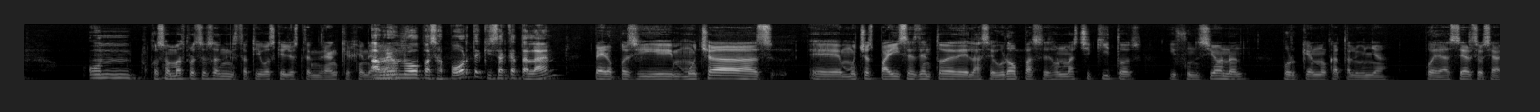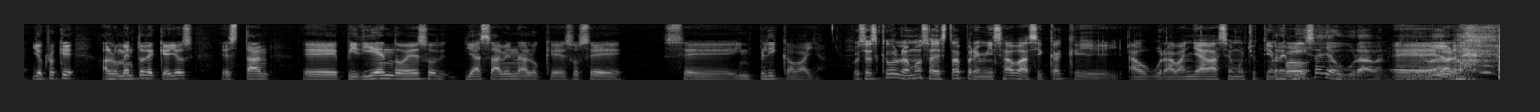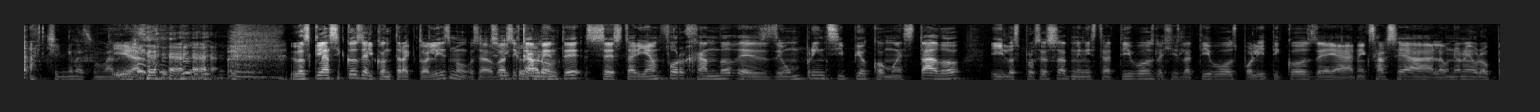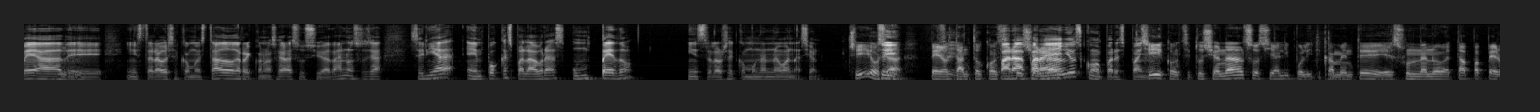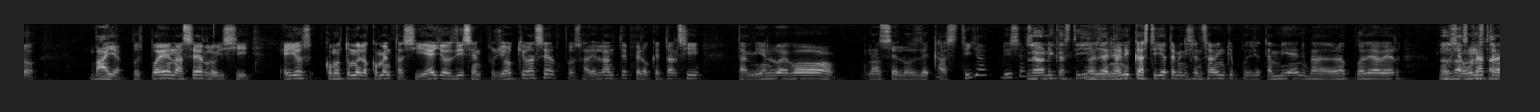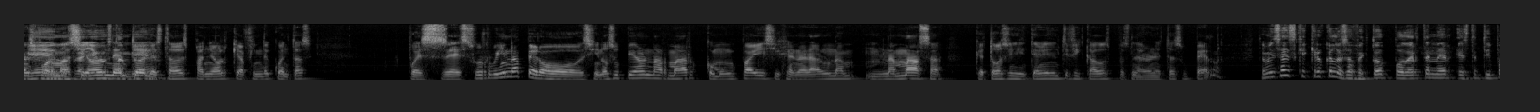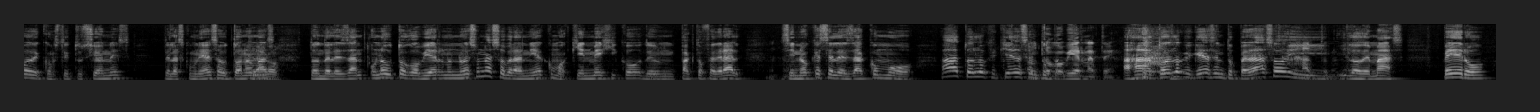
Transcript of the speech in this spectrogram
un pues son más procesos administrativos que ellos tendrían que generar. Habría un nuevo pasaporte quizá catalán pero pues si muchas, eh, muchos países dentro de las Europas son más chiquitos y funcionan, ¿por qué no Cataluña puede hacerse? O sea, yo creo que al momento de que ellos están eh, pidiendo eso, ya saben a lo que eso se, se implica, vaya. Pues es que volvemos a esta premisa básica que auguraban ya hace mucho tiempo. Premisa y auguraban. Eh, a su madre. Los clásicos del contractualismo. O sea, básicamente se estarían forjando desde un principio como Estado y los procesos administrativos, legislativos, políticos de anexarse a la Unión Europea, de instalarse como Estado, de reconocer a sus ciudadanos. O sea, sería en pocas palabras un pedo instalarse como una nueva nación. Sí, o sea, pero tanto constitucional... Para, para ellos como para España. Sí, constitucional, social y políticamente es una nueva etapa, pero vaya, pues pueden hacerlo y si ellos, como tú me lo comentas, si ellos dicen, pues yo quiero hacer, pues adelante, pero qué tal si también luego, no sé, los de Castilla, dices. León y Castilla. Los de León y Castilla también dicen, saben que pues yo también, puede haber o sea, una transformación dentro del Estado español que a fin de cuentas pues es su ruina, pero si no supieron armar como un país y generar una, masa que todos se sintieran identificados, pues la neta es su pedo. También sabes que creo que les afectó poder tener este tipo de constituciones de las comunidades autónomas donde les dan un autogobierno, no es una soberanía como aquí en México de un pacto federal, sino que se les da como, ah, todo lo que quieras en tu... Ajá, todo lo que quieras en tu pedazo y, y lo demás. Pero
